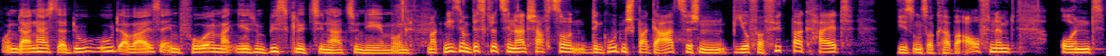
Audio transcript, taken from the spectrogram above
Und dann hast ja du guterweise empfohlen, Magnesiumbisglycinat zu nehmen. Und Magnesiumbisglycinat schafft so den guten Spagat zwischen Bioverfügbarkeit, wie es unser Körper aufnimmt, und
